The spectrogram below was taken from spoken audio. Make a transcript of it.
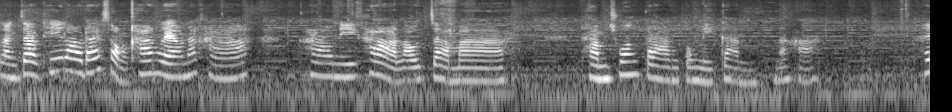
หลังจากที่เราได้สองข้างแล้วนะคะ คราวนี้ค่ะเราจะมาทำช่วงกลางตรงนี้กันนะคะ ให้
